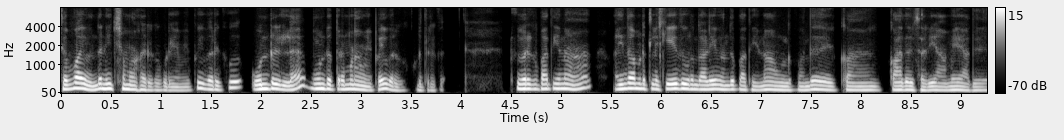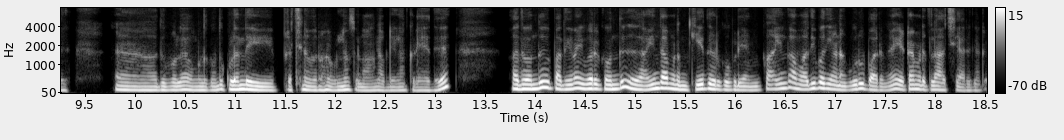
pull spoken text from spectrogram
செவ்வாய் வந்து நீச்சமாக இருக்கக்கூடிய அமைப்பு இவருக்கு ஒன்று இல்லை மூன்று திருமண அமைப்பை இவருக்கு கொடுத்துருக்கு. இவருக்கு பார்த்தீங்கன்னா ஐந்தாம் இடத்துல கேது இருந்தாலே வந்து பார்த்தீங்கன்னா அவங்களுக்கு வந்து கா காதல் சரியாக அமையாது. அதுபோல் அவங்களுக்கு வந்து குழந்தை பிரச்சனை வரும் அப்படிலாம் சொல்லுவாங்க. அப்படிலாம் கிடையாது. அது வந்து பார்த்தீங்கன்னா இவருக்கு வந்து ஐந்தாம் இடம் கேது இருக்கக்கூடிய அமைப்பு ஐந்தாம் அதிபதியான குரு பாருங்க எட்டாம் இடத்துல ஆட்சியாக இருக்காரு.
